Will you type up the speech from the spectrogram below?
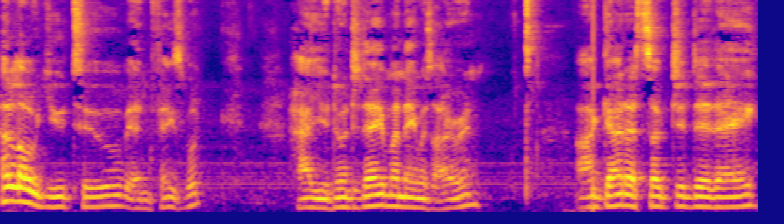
Hello YouTube and Facebook. How you doing today? My name is Iron. I got a subject today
